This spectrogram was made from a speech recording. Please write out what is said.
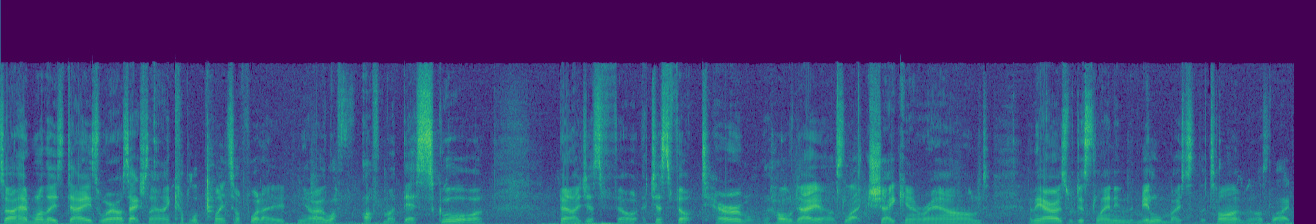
So I had one of those days where I was actually on a couple of points off what I, you know, off, off my best score, but I just felt, it just felt terrible the whole day. I was like shaking around and the arrows were just landing in the middle most of the time. And I was like,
